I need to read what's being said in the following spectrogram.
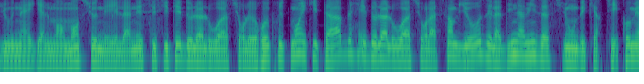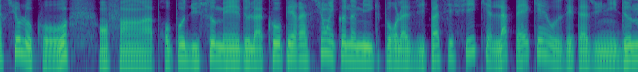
Yoon a également mentionné la nécessité de la loi sur le recrutement équitable et de la loi sur la symbiose et la dynamisation des quartiers commerciaux locaux. Enfin, à propos du sommet de la coopération économique pour l'Asie-Pacifique, l'APEC, aux États-Unis demain,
